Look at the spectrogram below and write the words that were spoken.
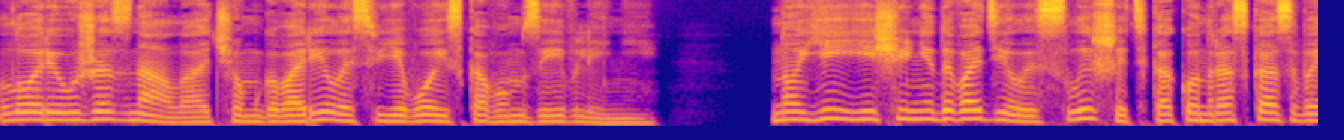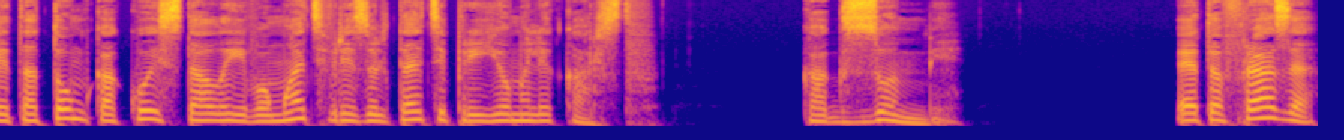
Лори уже знала, о чем говорилось в его исковом заявлении но ей еще не доводилось слышать, как он рассказывает о том, какой стала его мать в результате приема лекарств. Как зомби. Эта фраза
